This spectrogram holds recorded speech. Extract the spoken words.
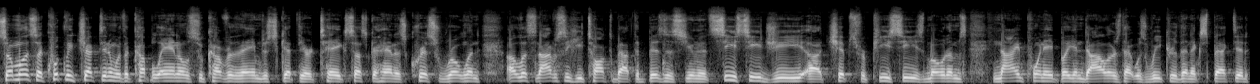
So, Melissa, quickly checked in with a couple analysts who cover the name just to get their take. Susquehanna's Chris Rolland. Uh, listen, obviously, he talked about the business unit, CCG, uh, chips for PCs, modems, $9.8 billion. That was weaker than expected.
